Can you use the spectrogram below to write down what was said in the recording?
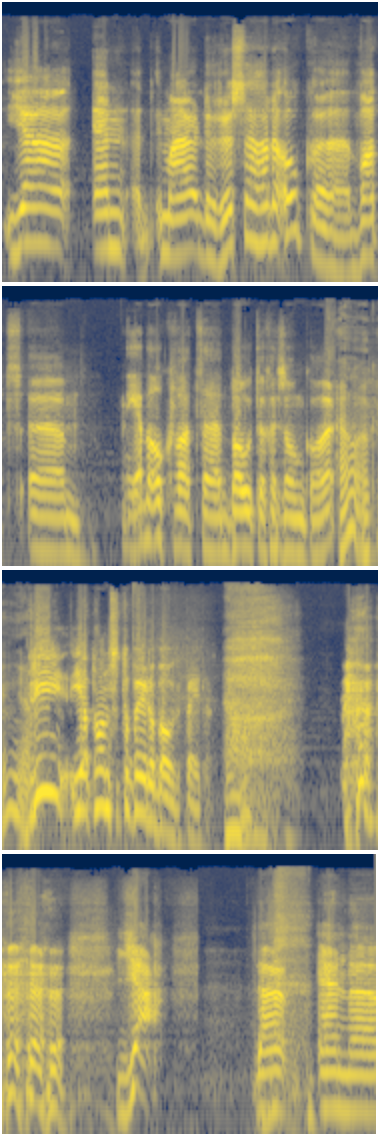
Ja, en, maar de Russen hadden ook eh, wat. ehm, die hebben ook wat eh, boten gezonken hoor. Oh, oké, ja. Drie Japanse torpedoboten, Peter. ja. Daar, en eh,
